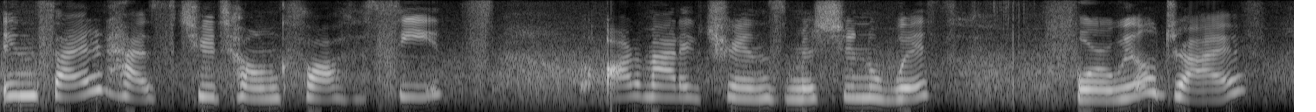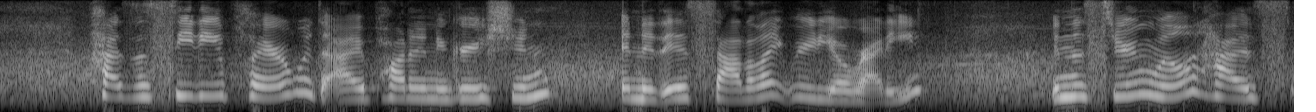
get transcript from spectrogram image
Inside it has two-tone cloth seats, automatic transmission with four-wheel drive, has a CD player with iPod integration, and it is satellite radio ready. In the steering wheel it has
